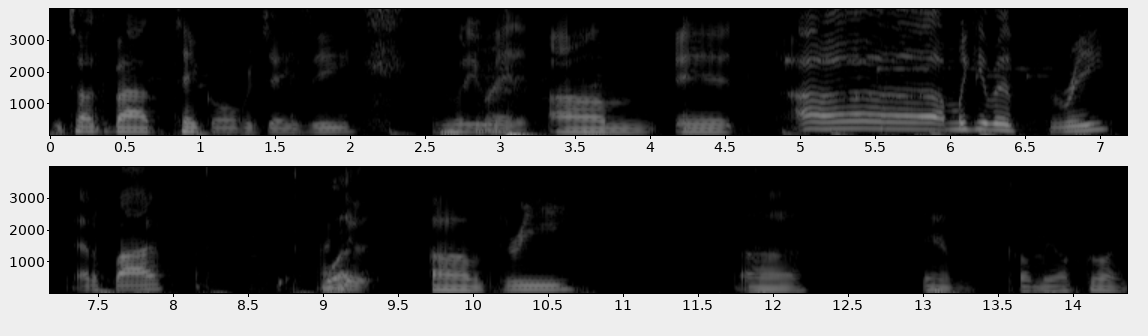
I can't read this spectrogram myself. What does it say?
we talked about Takeover Jay Z. What do you rate it? Um, it uh, I'm gonna give it a three out of five. I What? give it, um, three. Uh, damn, caught me off guard.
